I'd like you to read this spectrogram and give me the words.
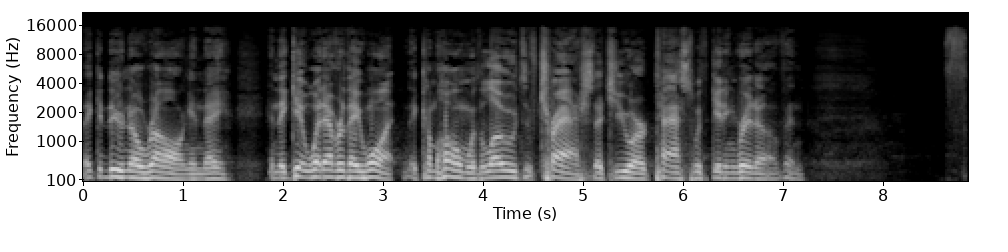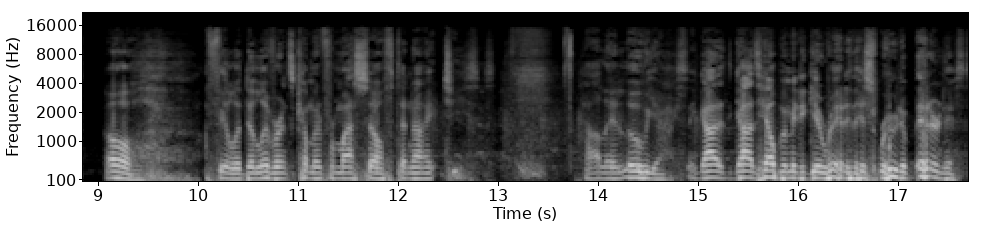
They can do no wrong and they, and they get whatever they want. They come home with loads of trash that you are tasked with getting rid of. And oh, I feel a deliverance coming from myself tonight, Jesus. Hallelujah. See, God, God's helping me to get rid of this root of bitterness.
